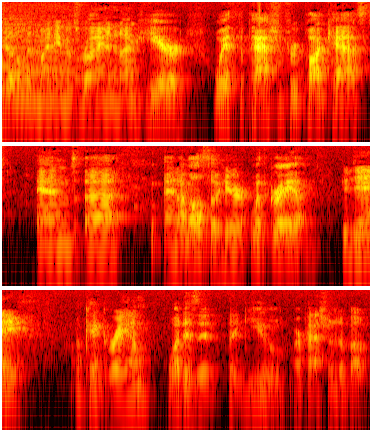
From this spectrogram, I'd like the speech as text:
And gentlemen. My name is Ryan, and I'm here with the Passion Fruit Podcast, and uh, and I'm also here with Graham. Good day. Okay, Graham, what is it that you are passionate about?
